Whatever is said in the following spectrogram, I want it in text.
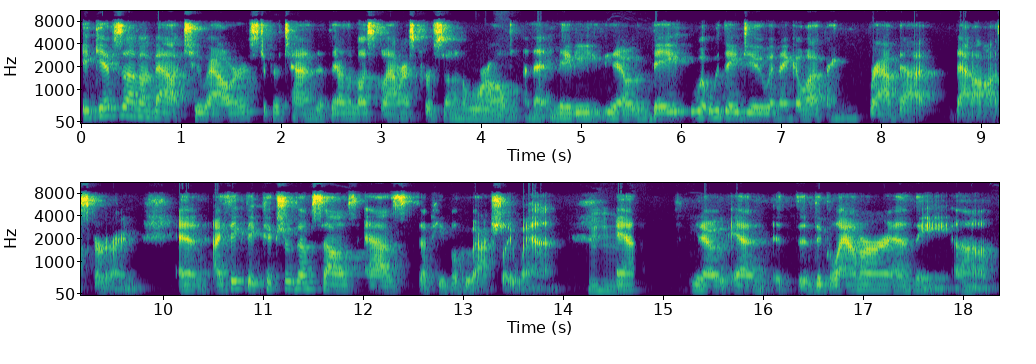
it gives them about two hours to pretend that they're the most glamorous person in the world and that maybe you know they what would they do when they go up and grab that that oscar? And and i think they picture themselves as the people who actually win. Mm-hmm. and you know and the, the glamour and the um,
